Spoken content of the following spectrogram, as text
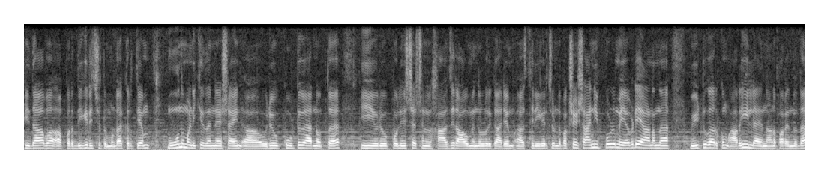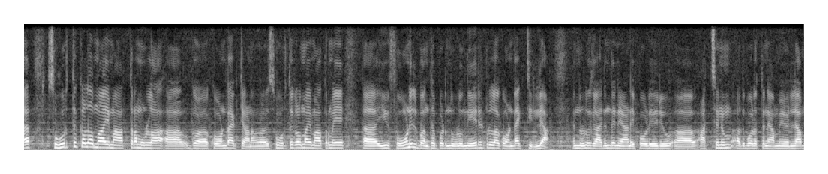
പിതാവ് പ്രതികരിച്ചിട്ടുമുണ്ട്. കൃത്യം മൂന്ന് മണിക്ക് തന്നെ ഷൈൻ ഒരു കൂട്ടുകാരനൊത്ത് ഈ ഒരു പോലീസ് സ്റ്റേഷനിൽ ഹാജരാകും എന്നുള്ളൊരു കാര്യം സ്ഥിരീകരിച്ചിട്ടുണ്ട്. പക്ഷേ ഷൈൻ ഇപ്പോഴും എവിടെയാണെന്ന് വീട്ടുകാർക്കും അറിയില്ല എന്നാണ് പറയുന്നത്. സുഹൃത്തുക്കളുമായി മാത്രമുള്ള കോണ്ടാക്റ്റ് ആണ് സുഹൃത്തുക്കളുമായി മാത്രമേ ഈ ഫോണിൽ ബന്ധപ്പെടുന്നുള്ളൂ നേരിട്ടുള്ള കോണ്ടാക്റ്റ് ഇല്ല. എന്നുള്ള കാര്യം തന്നെയാണ് ഇപ്പോൾ ഈ ഒരു അച്ഛനും അതുപോലെ തന്നെ അമ്മയും എല്ലാം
